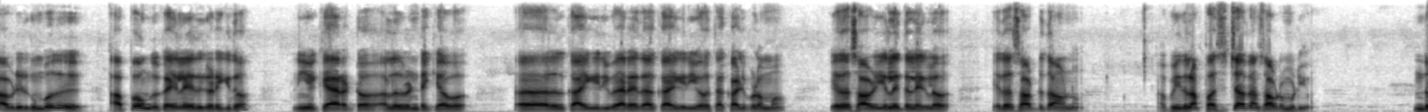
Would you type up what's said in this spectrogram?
அப்படி இருக்கும்போது அப்போ உங்கள் கையில் எது கிடைக்குதோ? நீங்கள் கேரட்டோ அல்லது வெண்டைக்காவோ அல்லது காய்கறி வேறு ஏதாவது காய்கறியோ தக்காளி பழமோ ஏதோ சாப்பிட இலை தழைகளோ ஏதோ சாப்பிட்டு தான் ஆகணும். அப்போ இதெல்லாம் பசிச்சா தான் சாப்பிட முடியும். இந்த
